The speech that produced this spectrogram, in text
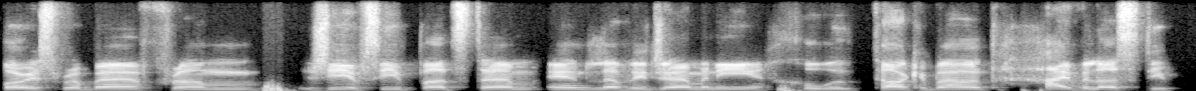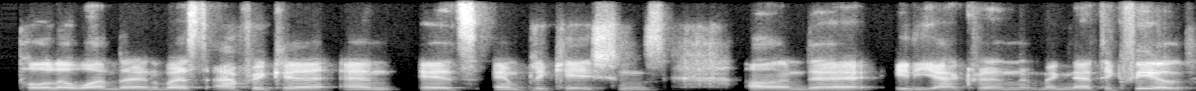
Boris Robert from GFZ Potsdam in lovely Germany, who will talk about high velocity polar wander in West Africa and its implications on the Ediacaran magnetic field.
